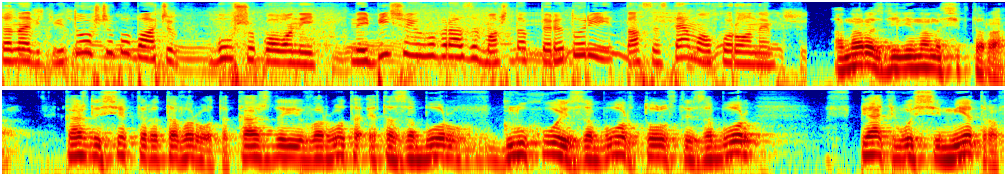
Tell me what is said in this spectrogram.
Та навіть від того, що побачив, був шокований. Найбільше його вразив масштаб території та система охорони. Она разделена на сектора. Каждый сектор это ворота. Каждые ворота это забор, глухой забор, толстый забор в 5-8 метров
